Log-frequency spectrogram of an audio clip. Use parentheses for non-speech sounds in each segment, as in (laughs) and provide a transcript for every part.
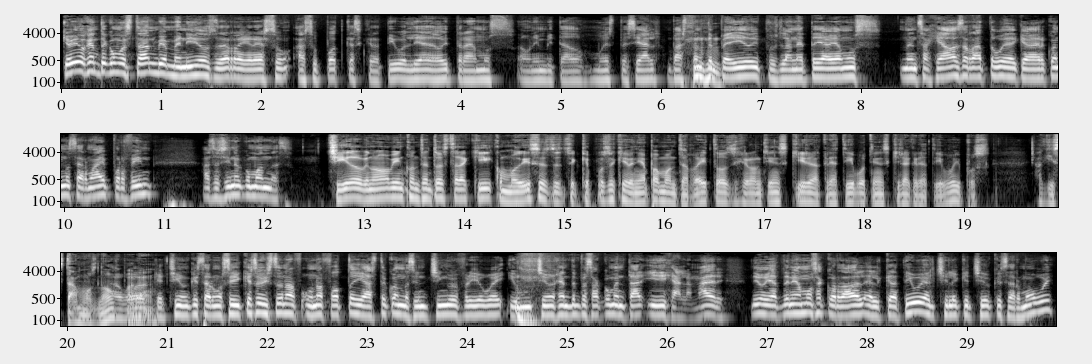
¿Qué habido gente? ¿Cómo están? Bienvenidos de regreso a su podcast creativo. El día de hoy traemos a un invitado muy especial, bastante (laughs) pedido y pues la neta ya habíamos mensajeado hace rato, güey, de que a ver cuándo se arma y por fin, Asesino, ¿cómo andas? Chido, no, bien contento de estar aquí. Como dices, desde que puse que venía para Monterrey, todos dijeron tienes que ir a creativo, tienes que ir a creativo y pues aquí estamos, ¿no? Ah, Para... Qué chingo que estar. Sí, que subiste una, una foto y llegaste cuando hacía un chingo de frío, güey, y un chingo de gente empezó a comentar y dije, a la madre. Digo, ya teníamos acordado el, el creativo y el chile, qué chido que se armó, güey.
